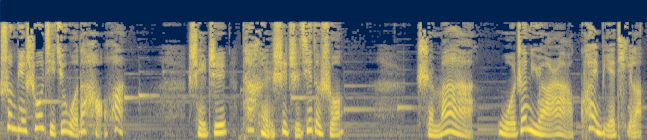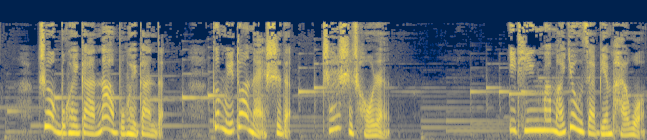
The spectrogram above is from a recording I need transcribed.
顺便说几句我的好话。谁知她很是直接的说：“什么啊，我这女儿啊，快别提了，这不会干那不会干的，跟没断奶似的，真是愁人。”一听妈妈又在编排我，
